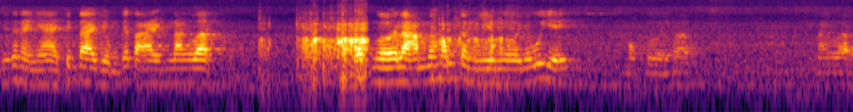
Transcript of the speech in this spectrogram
như thế này nha chúng ta dùng cái tay nâng lên. Một người làm thôi không cần nhiều người nha quý vị. Một người thôi. Nâng lên.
